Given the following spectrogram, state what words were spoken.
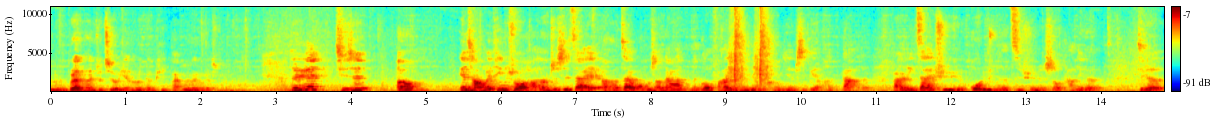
嗯，不然的话你就只有言论跟批判，嗯。那有没有什么。对，因为其实，嗯，因为常常会听说，好像就是在呃，在网络上大家能够发言的那个空间是变很大的，反而你再去过滤那个资讯的时候，它那个这个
